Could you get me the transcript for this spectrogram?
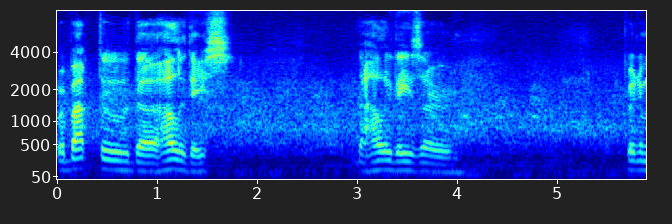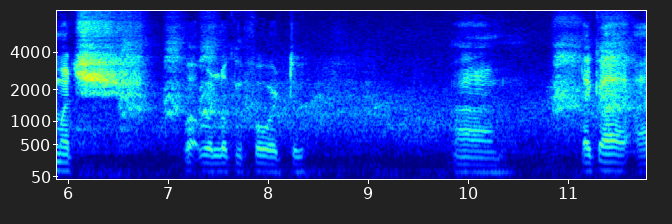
we're back to the holidays. The holidays are pretty much what we're looking forward to. Um, like I, I,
